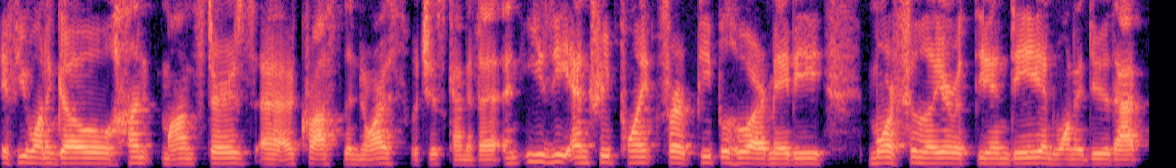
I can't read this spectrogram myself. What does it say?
If you want to go hunt monsters uh, across the north, which is kind of a, an easy entry point for people who are maybe more familiar with D&D and want to do that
